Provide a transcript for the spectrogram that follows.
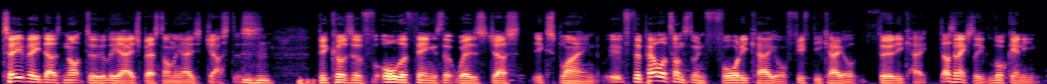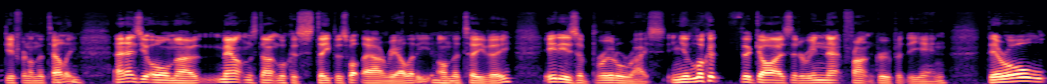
TV does not do Liège Bastogne Liège justice because of all the things that Wes just explained. If the peloton's doing 40k or 50k or 30k, doesn't actually look any different on the telly. and as you all know, mountains don't look as steep as what they are in reality mm-hmm. on the TV. It is a brutal race. And you look at the guys that are in that front group at the end, they're all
